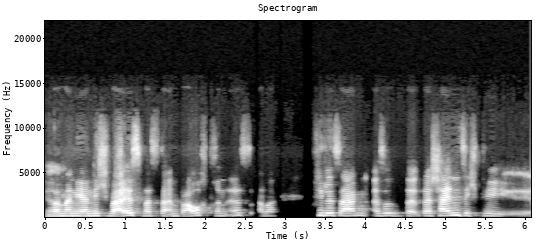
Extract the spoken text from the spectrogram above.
ja. weil man ja nicht weiß, was da im Bauch drin ist. Aber viele sagen, also da, da scheinen sich die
